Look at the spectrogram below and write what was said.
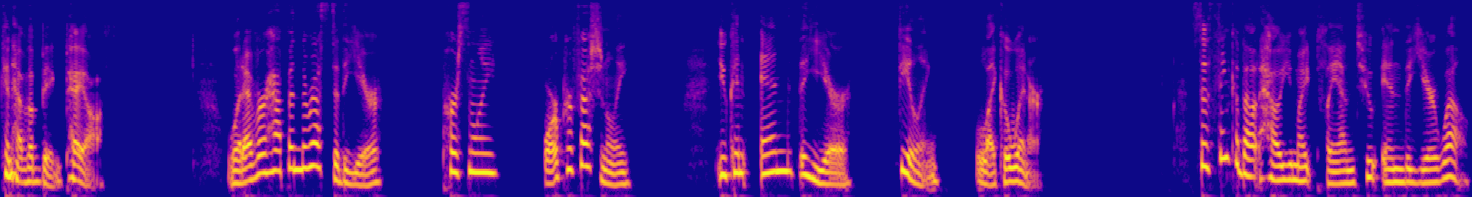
can have a big payoff. Whatever happened the rest of the year, personally or professionally, you can end the year feeling like a winner. So think about how you might plan to end the year well.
